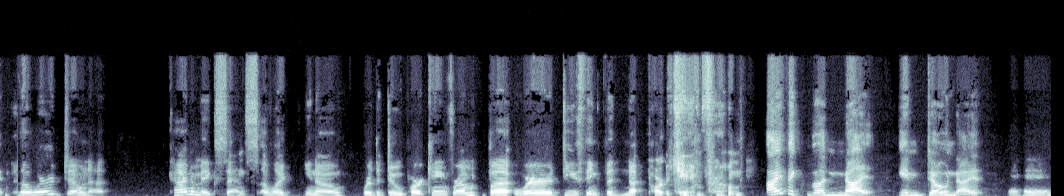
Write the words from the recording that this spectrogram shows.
the word donut kind of makes sense of like you know where the dough part came from, but where do you think the nut part came from? I think the nut in donut Mm-hmm.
